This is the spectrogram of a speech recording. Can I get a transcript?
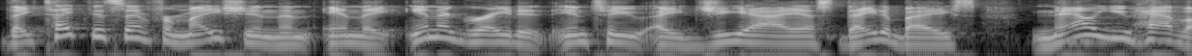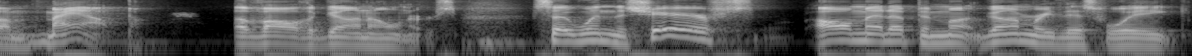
They take this information and, and they integrate it into a GIS database. Now you have a map of all the gun owners. So when the sheriffs all met up in Montgomery this week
